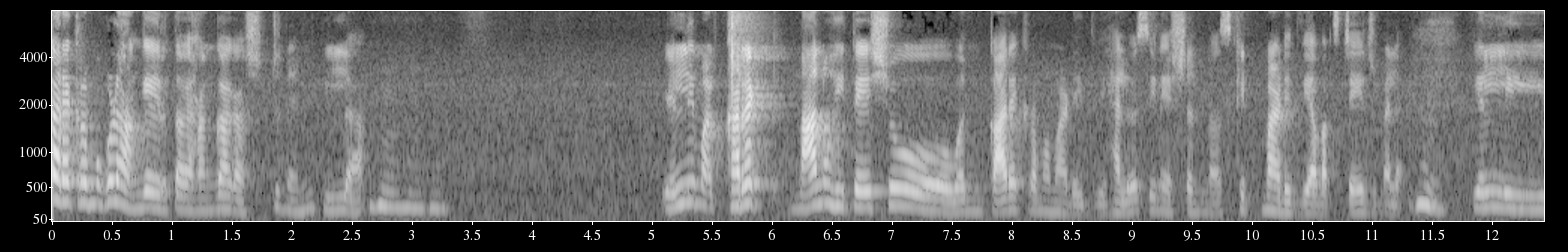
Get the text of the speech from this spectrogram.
ಕಾರ್ಯಕ್ರಮಗಳು ಹಾಗೆ ಇರ್ತವೆ. ಹಂಗಾಗಿ ಅಷ್ಟು ನೆನಪಿಲ್ಲ. ಎಲ್ಲಿ ಮಾ ಕರೆಕ್ಟ್ ನಾನು ಹಿತೇಶು ಒಂದು ಕಾರ್ಯಕ್ರಮ ಮಾಡಿದ್ವಿ. ಹ್ಯಾಲೋಸಿನೇಷನ್ ಸ್ಕಿಟ್ ಮಾಡಿದ್ವಿ ಅವಾಗ ಸ್ಟೇಜ್ ಮೇಲೆ. ಎಲ್ಲಿ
